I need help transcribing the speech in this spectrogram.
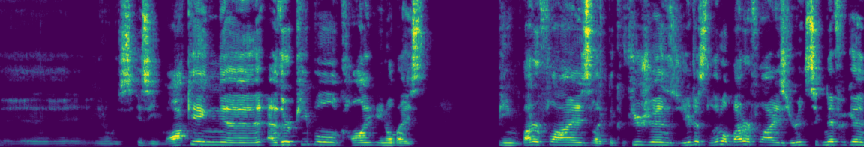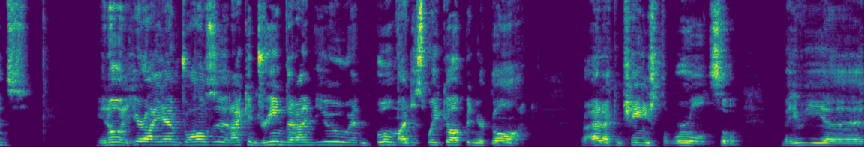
uh, you know, is, is he mocking uh, other people, calling you know by being butterflies like the Confucians? You're just little butterflies. You're insignificant you know, and here I am, Zhuangzi, and I can dream that I'm you, and boom, I just wake up and you're gone, right? I can change the world. So maybe, uh,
